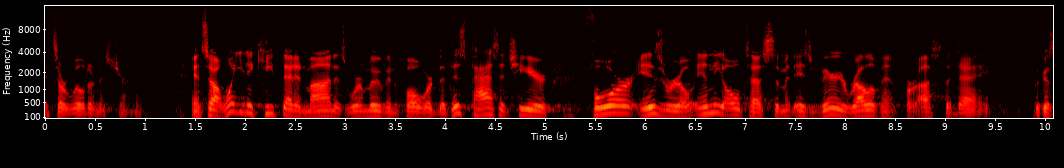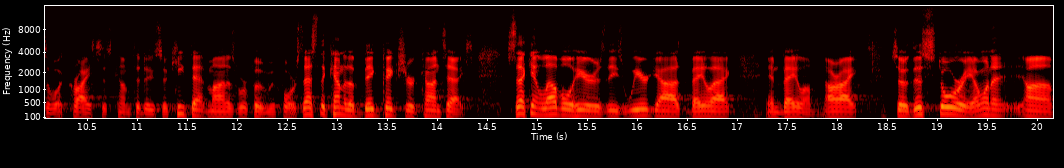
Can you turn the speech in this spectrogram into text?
It's our wilderness journey. And so I want you to keep that in mind as we're moving forward that this passage here for Israel in the Old Testament is very relevant for us today because of what Christ has come to do. So keep that in mind as we're moving forward. So that's the kind of the big picture context. Second level here is these weird guys, Balak and Balaam. All right. So this story, I want to, um,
